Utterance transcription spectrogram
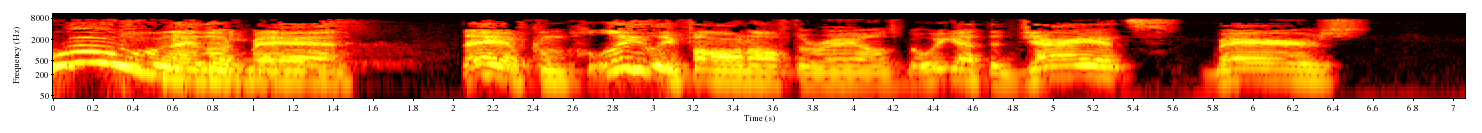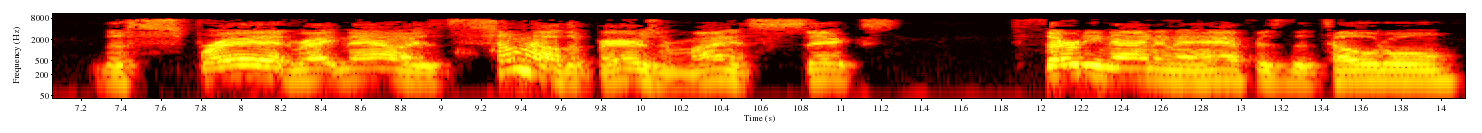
Whoo, they look bad. They have completely fallen off the rails. But we got the Giants, Bears. The spread right now is somehow the Bears are minus six. Thirty-nine and a half is the total.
